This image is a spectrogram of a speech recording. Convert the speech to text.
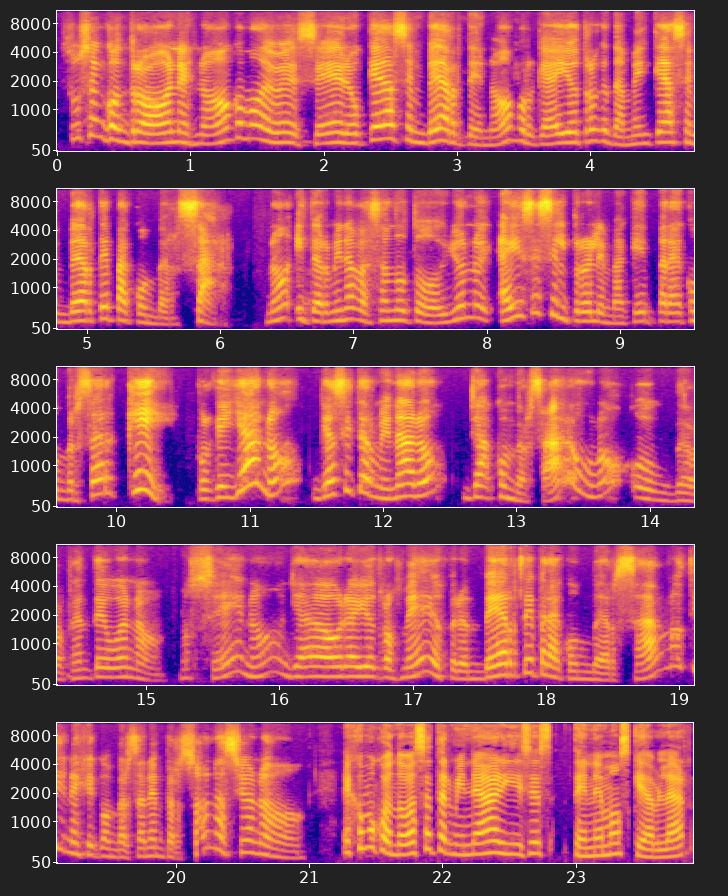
Sus encontrones, ¿no? Como debe ser. O quedas en verte, ¿no? Porque hay otro que también quedas en verte para conversar. ¿No? Y termina pasando todo. Yo no, ese es el problema, que para conversar, ¿qué? Porque ya, ¿no? Ya si terminaron, ya conversaron, ¿no? O de repente, bueno, no sé, ¿no? Ya ahora hay otros medios, pero en verte para conversar, no tienes que conversar en persona, ¿sí o no? Es como cuando vas a terminar y dices, tenemos que hablar.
